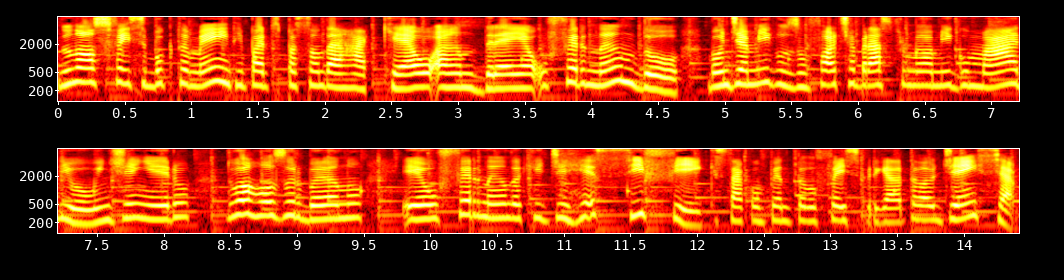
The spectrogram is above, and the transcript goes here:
No nosso Facebook também tem participação da Raquel, a Andréia, o Fernando. Bom dia, amigos. Um forte abraço para o meu amigo Mário, engenheiro do arroz urbano. Eu, Fernando, aqui de Recife, que está acompanhando pelo Face. Obrigada pela audiência.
